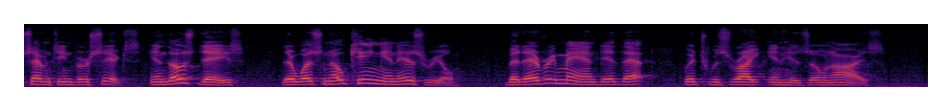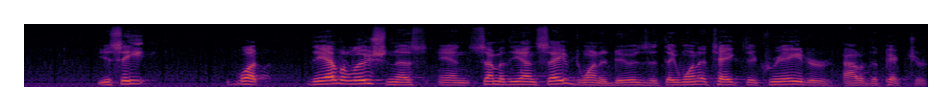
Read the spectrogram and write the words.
17, verse 6 In those days there was no king in Israel, but every man did that which was right in his own eyes. You see, what the evolutionists and some of the unsaved want to do is that they want to take the creator out of the picture.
